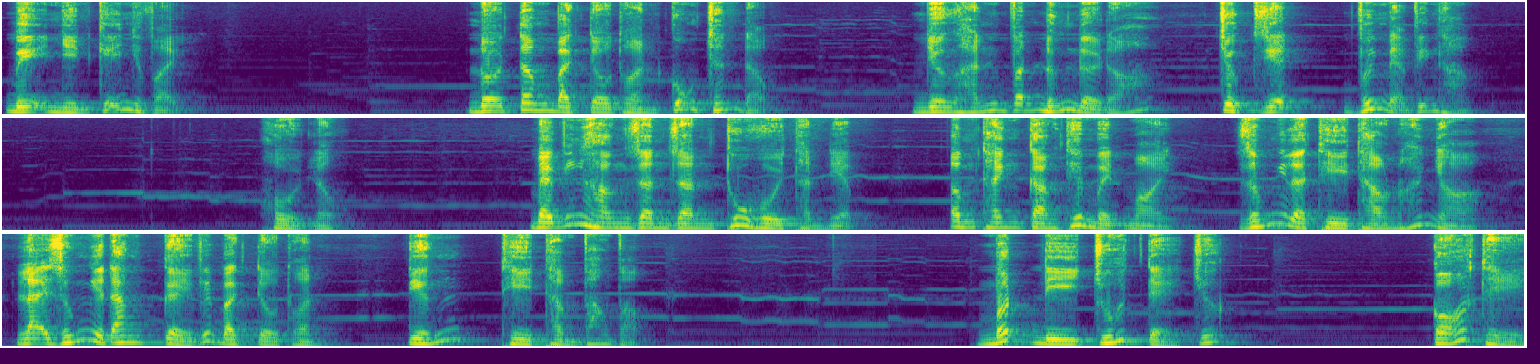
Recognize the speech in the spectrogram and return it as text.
Bị nhìn kỹ như vậy Nội tâm Bạch Tiểu Thuần cũng chấn động. Nhưng hắn vẫn đứng nơi đó, Trực diện với mẹ Vĩnh Hằng. Hồi lâu, Mẹ Vĩnh Hằng dần dần thu hồi thần niệm. Âm thanh càng thêm mệt mỏi, Giống như là thì thào nói nhỏ, Lại giống như đang kể với Bạch Tiểu Thuần Tiếng thì thầm vang vọng. Mất đi chúa tể trước. Có thể,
